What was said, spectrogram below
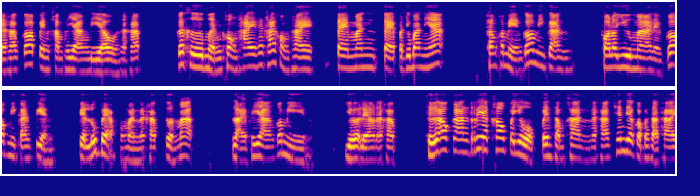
นะครับ ก็เป็นคำพยางค์เดียวนะครับ ก็คือเหมือนของไทยคล้าย ๆ ของไทย แต่มันแต่ปัจจุบันเนี้ยคำเขมรก็มีการพอเรายืมมาเนี่ยก็มีการเปลี่ยนเปลี่ยนรูปแบบของมันนะครับ ส่วนมากหลายพยางก็มีเยอะแล้วนะครับ ถือเอาการเรียกเข้าประโยคเป็นสำคัญนะครับ เช่นเดียวกับภาษาไทย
